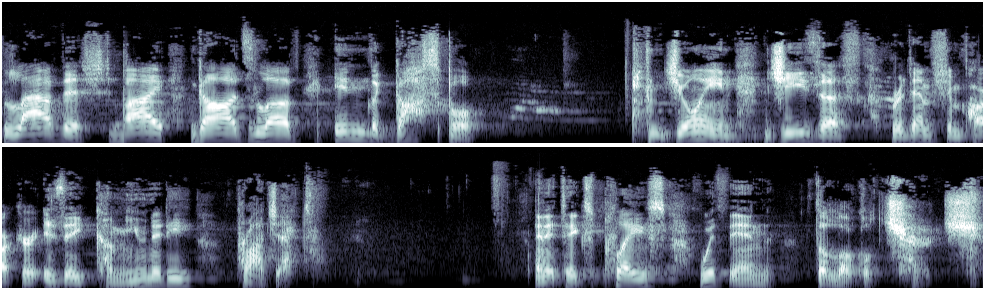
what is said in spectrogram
lavished by God's love in the gospel, Enjoying Jesus Redemption Parker is a community project. And it takes place within the local church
